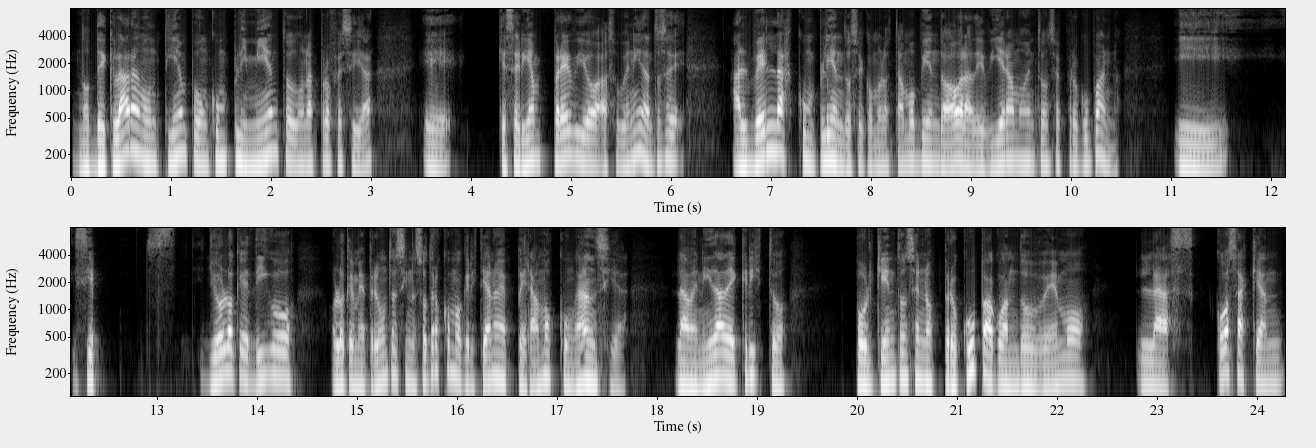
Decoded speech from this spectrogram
Nos declaran un tiempo, un cumplimiento de unas profecías eh, que serían previos a su venida. Entonces, al verlas cumpliéndose como lo estamos viendo ahora, debiéramos entonces preocuparnos. Y si yo lo que digo o lo que me pregunto es si nosotros como cristianos esperamos con ansia la venida de Cristo, ¿por qué entonces nos preocupa cuando vemos las cosas que, han,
